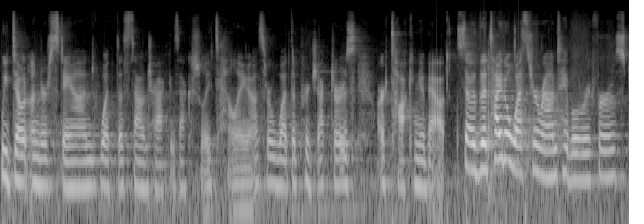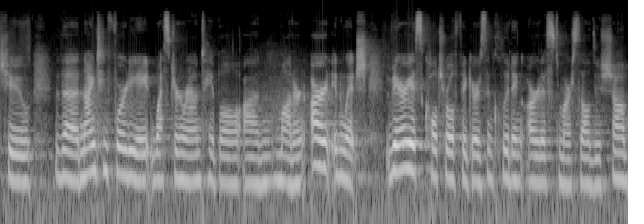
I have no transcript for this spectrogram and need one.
we don't understand what the soundtrack is actually telling us or what the projectors are talking about. So the title Western Roundtable refers to the 1948 Western Roundtable on Modern Art in which various cultural figures, including artist Marcel Duchamp,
